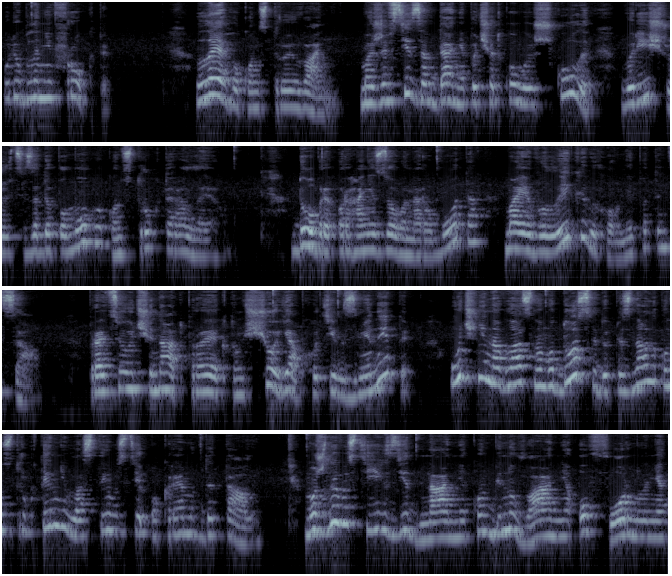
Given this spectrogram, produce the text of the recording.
улюблені фрукти. Лего-конструювання. Майже всі завдання початкової школи вирішуються за допомогою конструктора Лего. Добре організована робота має великий виховний потенціал. Працюючи над проєктом, що я б хотів змінити, учні на власному досвіду пізнали конструктивні властивості окремих деталей, можливості їх з'єднання, комбінування, оформлення.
